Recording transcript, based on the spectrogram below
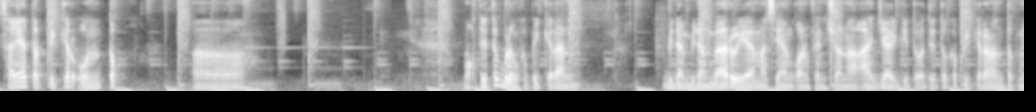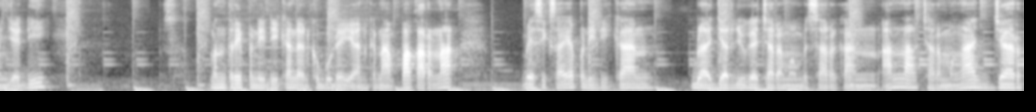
saya terpikir untuk uh, waktu itu belum kepikiran bidang-bidang baru ya masih yang konvensional aja gitu waktu itu kepikiran untuk menjadi Menteri Pendidikan dan Kebudayaan kenapa karena basic saya pendidikan belajar juga cara membesarkan anak cara mengajar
